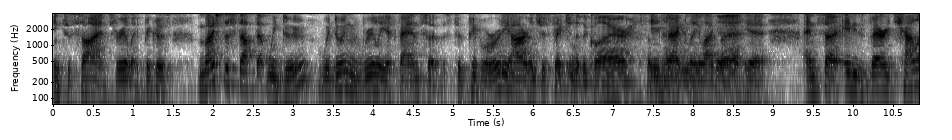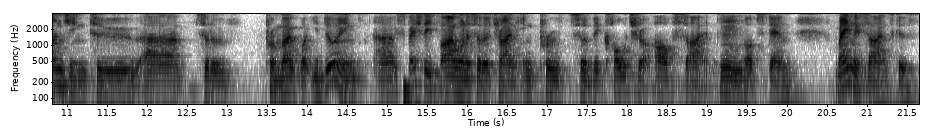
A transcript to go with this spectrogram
into science, really, because most of the stuff that we do, we're doing really a fan service to people who already are interested. Preaching to the choir. Sometimes. Exactly like Yeah. that, yeah. And so it is very challenging to uh, sort of promote what you're doing, uh, especially if I want to sort of try and improve sort of the culture of science, of STEM, mainly science, because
